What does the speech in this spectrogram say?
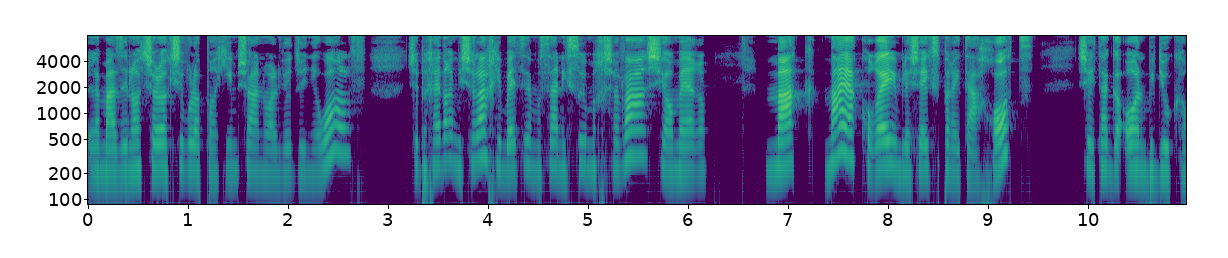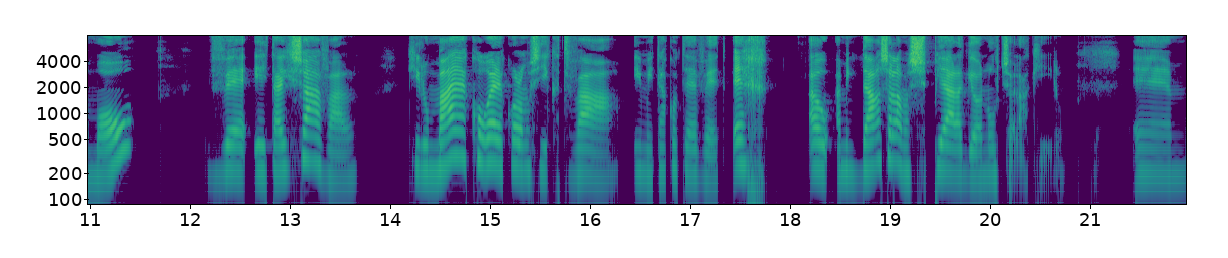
למאזינות שלא הקשיבו לפרקים שלנו על וירג'יניה וולף, שבחדר משלח היא בעצם עושה ניסוי מחשבה שאומר, מה, מה היה קורה אם לשייקספיר הייתה אחות, שהייתה גאון בדיוק כמוהו, והיא הייתה אישה אבל. כאילו, מה היה קורה לכל מה שהיא כתבה, אם הייתה כותבת, איך ה- המגדר שלה משפיע על הגאונות שלה, כאילו. אמ,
